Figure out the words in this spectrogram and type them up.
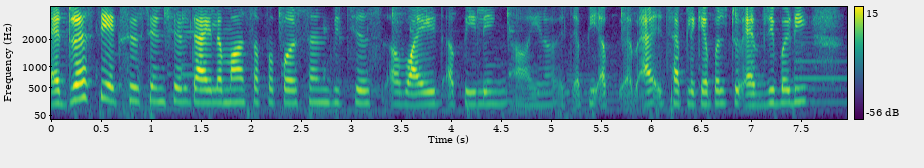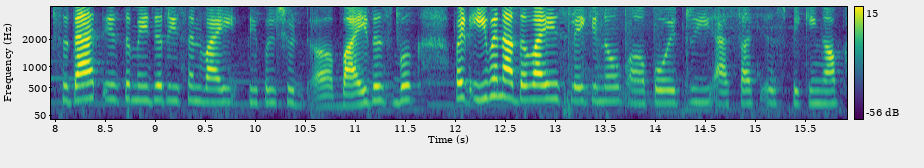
address the existential dilemmas of a person which is a wide appealing uh, you know it, uh, it's applicable to everybody. So that is the major reason why people should uh, buy this book. But even otherwise like you know uh, poetry as such is picking up.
